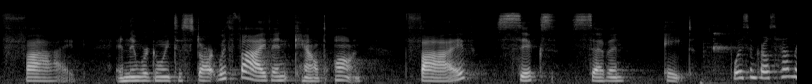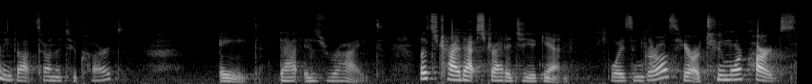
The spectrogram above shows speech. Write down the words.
Five. And then we're going to start with five and count on. Five, six, seven, eight. Boys and girls, how many dots are on the two cards? Eight. That is right. Let's try that strategy again. Boys and girls, here are two more cards.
